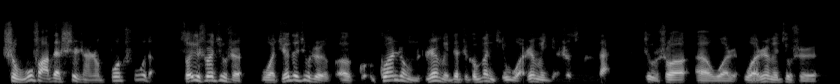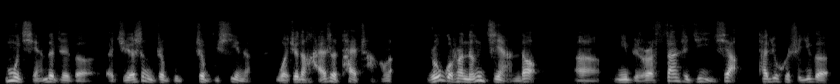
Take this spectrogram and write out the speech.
是无法在市场上播出的。所以说，就是我觉得就是呃，观众认为的这个问题，我认为也是存在。就是说，呃，我我认为就是目前的这个《决胜》这部这部戏呢，我觉得还是太长了。如果说能剪到，呃，你比如说三十集以下，它就会是一个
